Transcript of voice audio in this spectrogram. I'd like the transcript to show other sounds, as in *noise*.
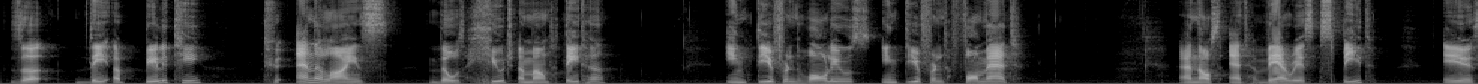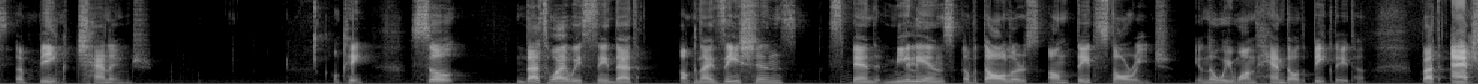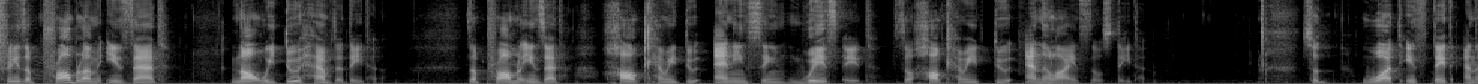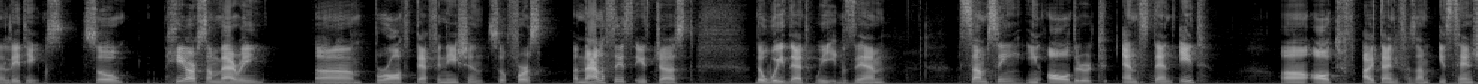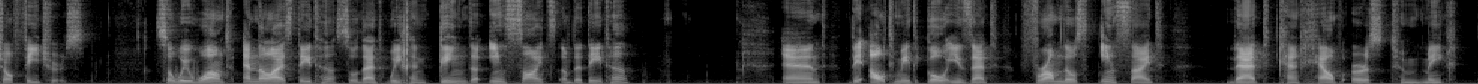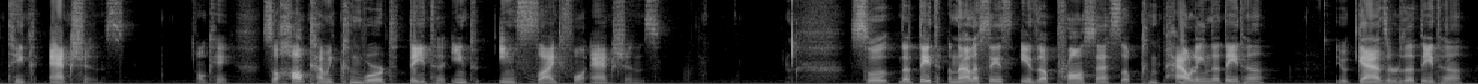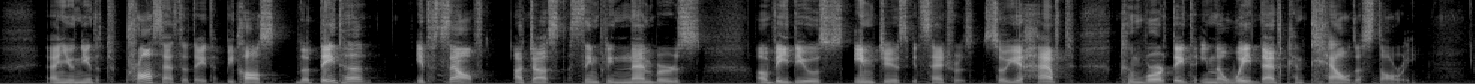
the, the ability to analyze those huge amount of data in different volumes, in different format, and also at various speed is a big challenge. Okay, so that's why we say that organizations spend millions of dollars on data storage. You know, we want to handle the big data. But actually, the problem is that now we do have the data. The problem is that how can we do anything with it? So how can we do analyze those data? So what is data analytics? So here are some very um, broad definitions. So first, analysis is just the way that we examine something in order to understand it uh, or to identify some essential features. So we want to analyze data so that we can gain the insights of the data. And the ultimate goal is that from those insights, that can help us to make take actions. Okay, so how can we convert data into insightful actions? So the data analysis is a process of compiling the data. You gather the data and you need to process the data because the data itself are just simply numbers, uh, videos, images, etc. So you have to convert data in a way that can tell the story.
